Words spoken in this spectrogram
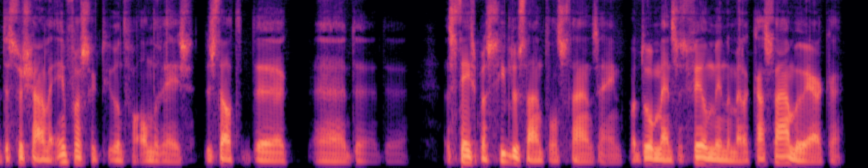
de sociale infrastructuur aan het veranderen is. Dus dat de, de, de, steeds meer silo's aan het ontstaan zijn, waardoor mensen veel minder met elkaar samenwerken.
